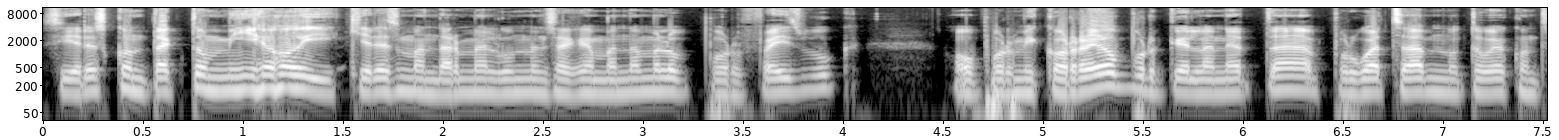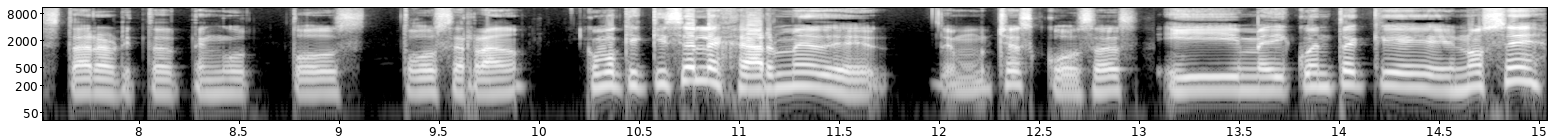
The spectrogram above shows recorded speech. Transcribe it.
si eres contacto mío y quieres mandarme algún mensaje, mándamelo por Facebook o por mi correo, porque la neta por WhatsApp no te voy a contestar. Ahorita tengo todos, todo cerrado. Como que quise alejarme de, de muchas cosas y me di cuenta que, no sé,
